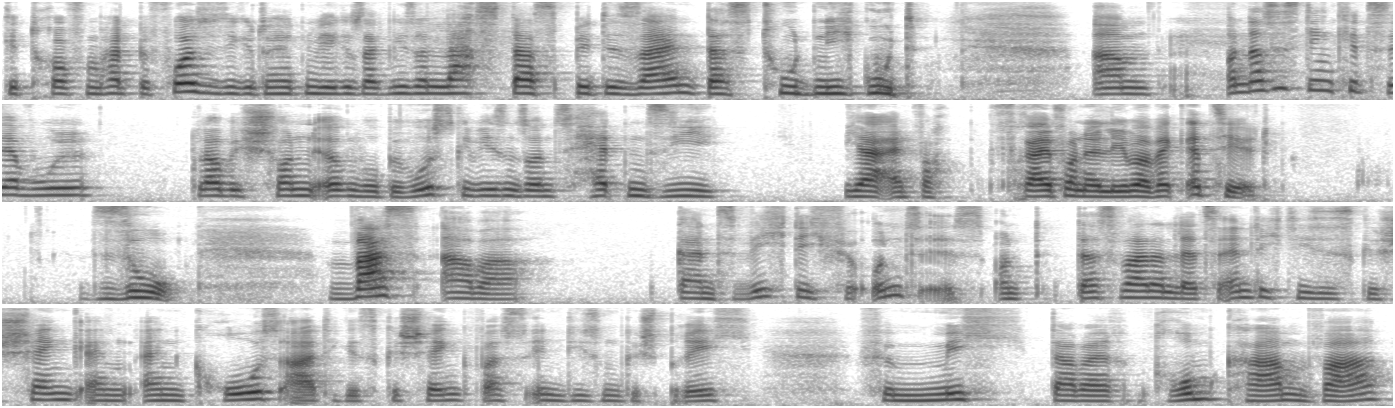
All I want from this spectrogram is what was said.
getroffen hat, bevor sie sie getroffen hätten wir gesagt, Lisa, lass das bitte sein, das tut nicht gut. Ähm, und das ist den Kids sehr wohl, glaube ich, schon irgendwo bewusst gewesen, sonst hätten sie ja einfach frei von der Leber weg erzählt. So, was aber ganz wichtig für uns ist, und das war dann letztendlich dieses Geschenk, ein, ein großartiges Geschenk, was in diesem Gespräch für mich dabei rumkam, war,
